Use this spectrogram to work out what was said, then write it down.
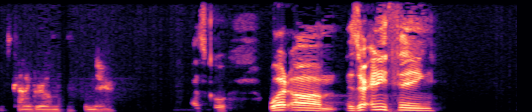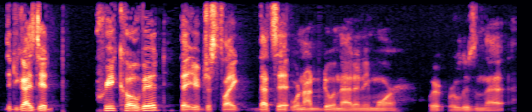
it's kind of grown from there. That's cool. What um is there anything that you guys did pre-COVID that you're just like, that's it, we're not doing that anymore. We're, we're losing that.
